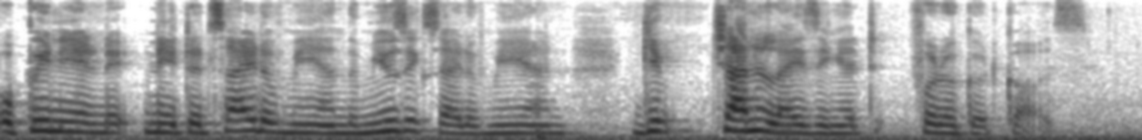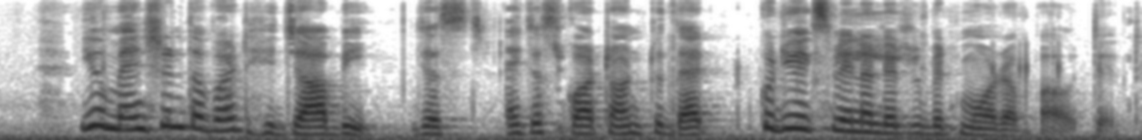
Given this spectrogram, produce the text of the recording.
opinionated side of me, and the music side of me, and give channelizing it for a good cause. You mentioned the word hijabi. Just I just got on to that. Could you explain a little bit more about it?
